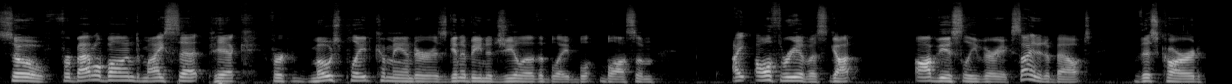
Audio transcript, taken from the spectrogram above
So for Battlebond, my set pick for most played commander is going to be Najeela the Blade Bl- Blossom. I all three of us got obviously very excited about this card,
